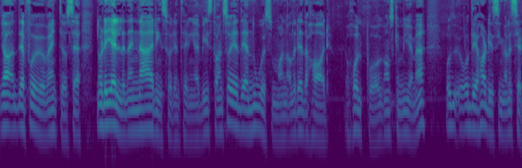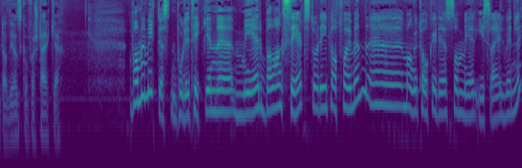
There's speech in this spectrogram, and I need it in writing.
Ja, det får vi jo vente og se. Når det gjelder den næringsorienteringa i bistand, så er det noe som man allerede har holdt på ganske mye med. Og, det har de signalisert at de ønsker å forsterke. Hva med Midtøsten-politikken? Eh, mer balansert, står det i plattformen. Eh, mange tolker det som mer Israel-vennlig?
